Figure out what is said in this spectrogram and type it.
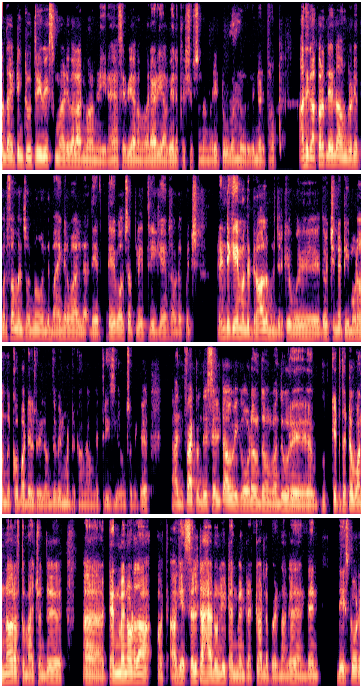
வந்து I think two three weeks முன்னாடி விளாடணும்னு நினைக்கிறேன். செவியா நம்ம விளையாடி அவேல கஷ்யப் சொன்ன மாதிரி டூ ஒன் ஒரு வின் எடுத்தோம். அதுக்கு அப்புறத்துலேருந்து அவங்களுடைய பெர்ஃபார்மன்ஸ் ஒன்றும் வந்து பயங்கரமா இல்லை. They they also play three games out of which ரெண்டு கேம் வந்து ட்ரால முடிஞ்சிருக்கு. ஒரு ஏதோ சின்ன டீமோட வந்து கோபா டெல் ரேல வந்து வின் பண்ணிருக்காங்க அவங்க த்ரீ ஜீரோன்னு சொல்லிட்டு. இன்ஃபேக்ட் வந்து செல்டா விகோட வந்து அவங்க வந்து ஒரு கிட்டத்தட்ட one hour of the match வந்து டென் மேனோட தான் ஆகே Celta had only ten man red கார்டில் போயிருந்தாங்க. And then they score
